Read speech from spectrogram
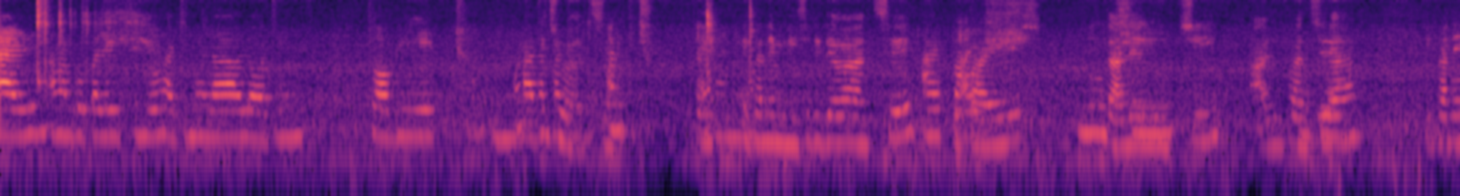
আর আমার গোপালের প্রিয় হাজমোলা লজেন্স চকলেট। অনেক কিছু আছে। অনেক কিছু। এখানে মিছরি দেওয়া আছে। পায়েস, ডালের লুচি আলু ভাজা। এখানে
